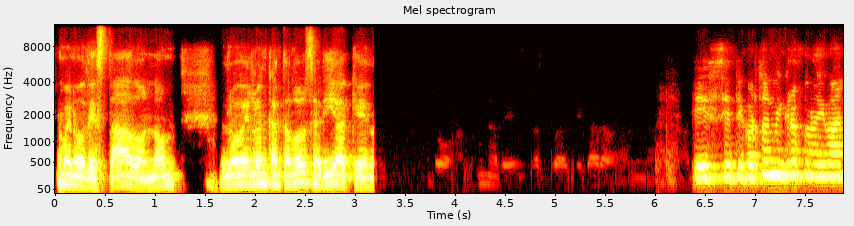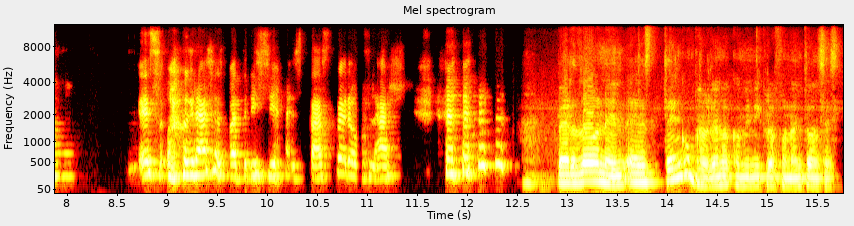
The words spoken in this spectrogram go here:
bueno, de Estado, ¿no? Lo, lo encantador sería que... Eh, se te cortó el micrófono, Iván. Eso, gracias Patricia, estás pero flash. Perdonen, tengo un problema con mi micrófono, entonces,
